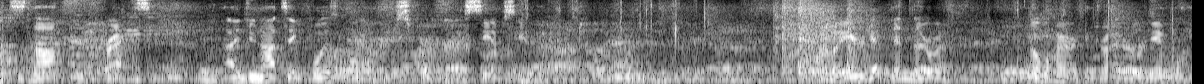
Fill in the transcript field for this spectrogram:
It's not, you're correct. I do not take poison counters for the CMC effect. I don't know, you're getting in there with Noble Hierarch right over game one.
